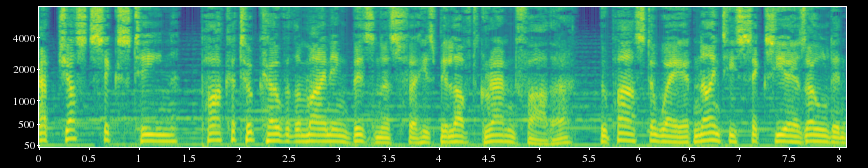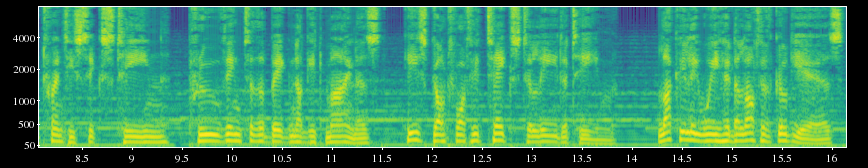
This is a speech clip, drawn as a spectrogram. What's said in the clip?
At just 16, Parker took over the mining business for his beloved grandfather, who passed away at 96 years old in 2016, proving to the Big Nugget miners, he's got what it takes to lead a team. Luckily we had a lot of good years,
